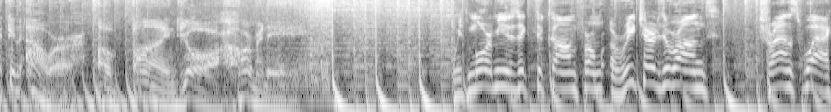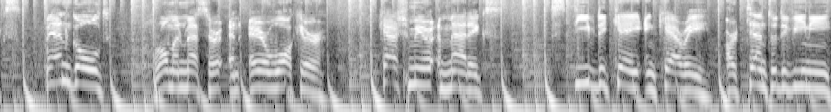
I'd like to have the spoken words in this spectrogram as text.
Second hour of Find Your Harmony. With more music to come from Richard Durand, Trance Wax, Ben Gold, Roman Messer and Airwalker, Kashmir and Maddox, Steve Dekay and Carrie, Artento Divini,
